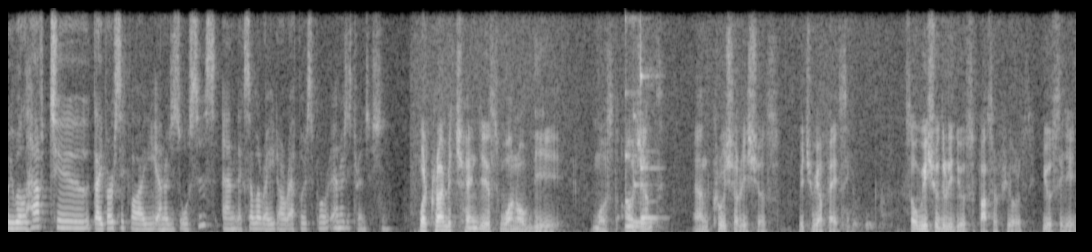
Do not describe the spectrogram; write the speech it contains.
we will have to diversify energy sources and accelerate our efforts for energy transition. Well, climate change is one of the most urgent and crucial issues which we are facing. So we should reduce fossil fuels usage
